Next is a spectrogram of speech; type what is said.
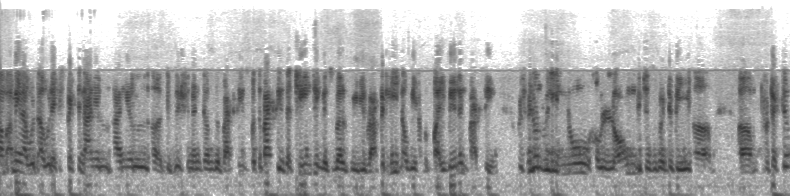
um, I mean, I would I would expect an annual annual uh, division in terms of vaccines. But the vaccines are changing as well really rapidly. Now we have a bivalent vaccine, which we don't really know how long it is going to be um, um, protective,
